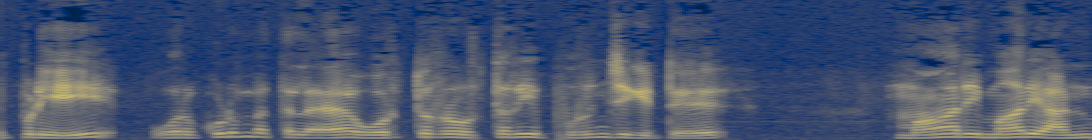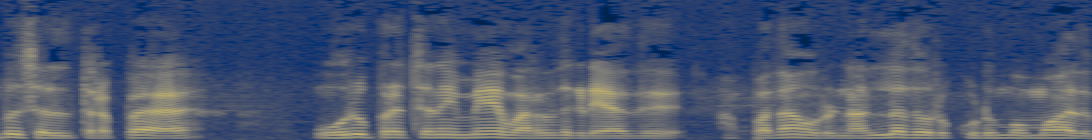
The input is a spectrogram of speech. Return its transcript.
இப்படி ஒரு குடும்பத்தில் ஒருத்தர் ஒருத்தரையும் புரிஞ்சுக்கிட்டு மாறி மாறி அன்பு செலுத்துகிறப்ப ஒரு பிரச்சனையுமே வர்றது கிடையாது. அப்போ தான் ஒரு நல்லது ஒரு குடும்பமாக அது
